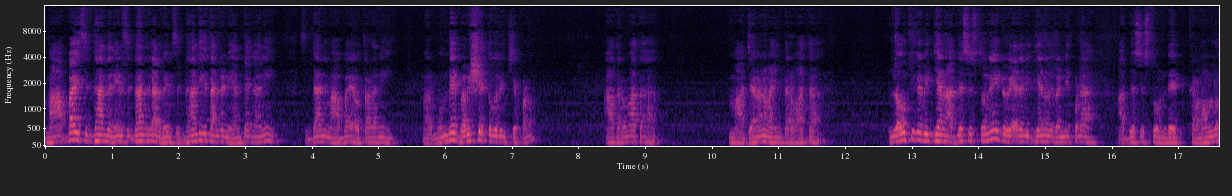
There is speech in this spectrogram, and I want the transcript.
మా అబ్బాయి సిద్ధాంతి నేను సిద్ధాంతి కాదు నేను సిద్ధాంతికి తండ్రిని అంతేగాని సిద్ధాంతి మా అబ్బాయి అవుతాడని వారు ముందే భవిష్యత్తు గురించి చెప్పడం. ఆ తర్వాత మా జననం అయిన తర్వాత లౌకిక విద్యను అభ్యసిస్తూనే ఇటు వేద విద్యను ఇవన్నీ కూడా అభ్యసిస్తూ ఉండే క్రమంలో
